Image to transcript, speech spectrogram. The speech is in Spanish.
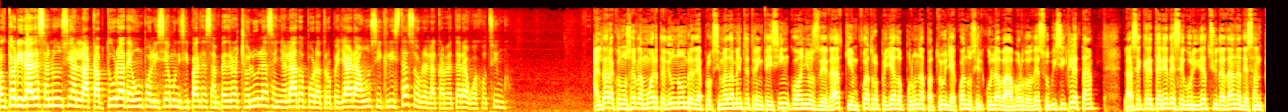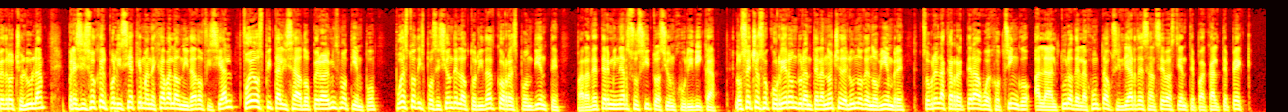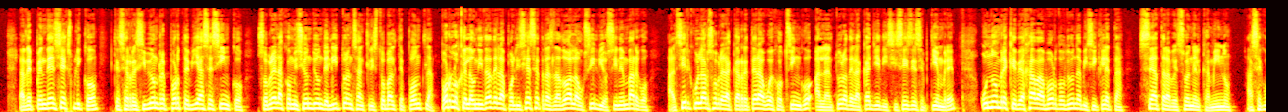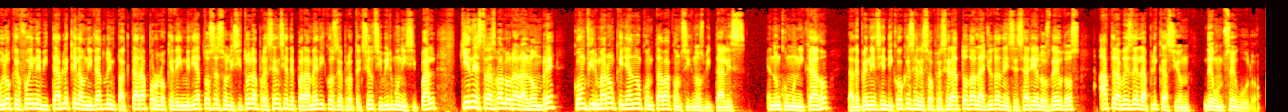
Autoridades anuncian la captura de un policía municipal de San Pedro Cholula señalado por atropellar a un ciclista sobre la carretera Huejotzingo. Al dar a conocer la muerte de un hombre de aproximadamente 35 años de edad, quien fue atropellado por una patrulla cuando circulaba a bordo de su bicicleta, la Secretaría de Seguridad Ciudadana de San Pedro Cholula precisó que el policía que manejaba la unidad oficial fue hospitalizado, pero al mismo tiempo puesto a disposición de la autoridad correspondiente para determinar su situación jurídica. Los hechos ocurrieron durante la noche del 1 de noviembre sobre la carretera Huejotzingo a la altura de la Junta Auxiliar de San Sebastián Tepacaltepec. La dependencia explicó que se recibió un reporte vía C5 sobre la comisión de un delito en San Cristóbal Tepontla, por lo que la unidad de la policía se trasladó al auxilio. Sin embargo, al circular sobre la carretera Huejotzingo a la altura de la calle 16 de septiembre, un hombre que viajaba a bordo de una bicicleta se atravesó en el camino. Aseguró que fue inevitable que la unidad lo impactara, por lo que de inmediato se solicitó la presencia de paramédicos de protección civil municipal, quienes tras valorar al hombre confirmaron que ya no contaba con signos vitales. En un comunicado, la dependencia indicó que se les ofrecerá toda la ayuda necesaria a los deudos a través de la aplicación de un seguro.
